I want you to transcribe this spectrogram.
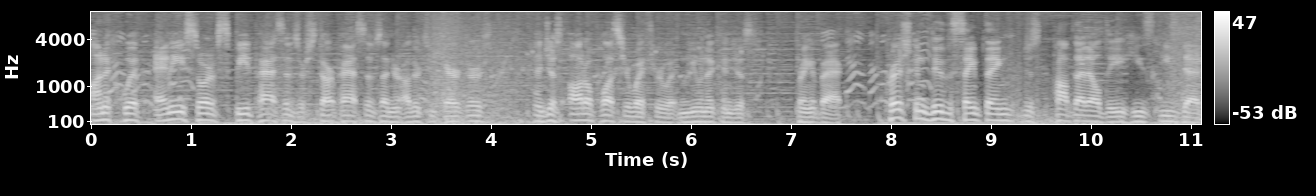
unequip any sort of speed passives or start passives on your other two characters and just auto plus your way through it, and Yuna can just bring it back. Prishe can do the same thing, just pop that LD, he's, he's dead.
